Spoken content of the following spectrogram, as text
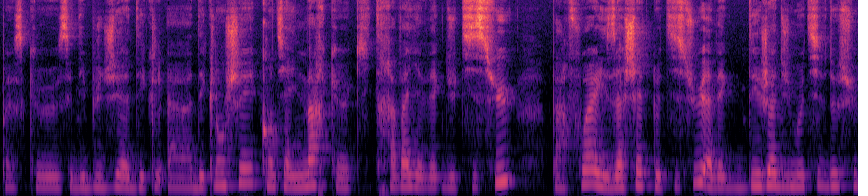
parce que c'est des budgets à, déclencher. Quand il y a une marque qui travaille avec du tissu, parfois ils achètent le tissu avec déjà du motif dessus.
